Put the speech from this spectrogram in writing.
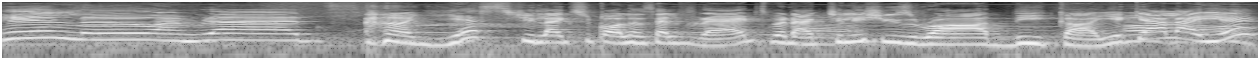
hello I am Raj yes she likes to call herself rads but actually she's radhika ये क्या लाई है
